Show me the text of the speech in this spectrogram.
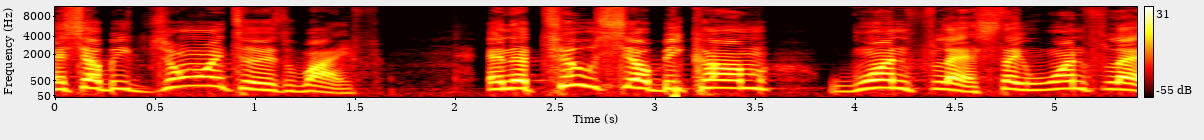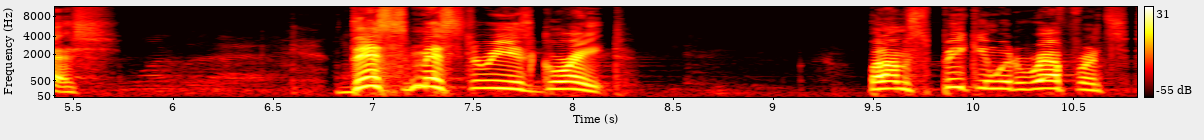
and shall be joined to his wife, and the two shall become one flesh. Say, one flesh. This mystery is great, but I'm speaking with reference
